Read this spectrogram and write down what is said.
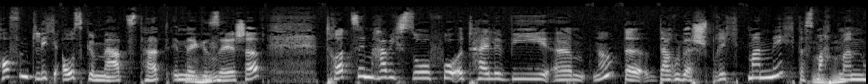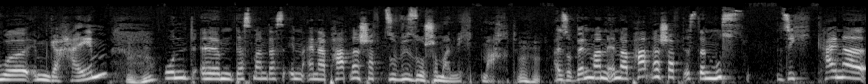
hoffentlich ausgemerzt hat in der Gesellschaft. Trotzdem habe ich so Vorurteile wie, ähm, ne, da, darüber spricht man nicht, das macht man nur im Geheimen. Und ähm, dass man das in einer Partnerschaft sowieso schon mal nicht macht. Also wenn man in einer Partnerschaft ist, dann muss sich keiner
